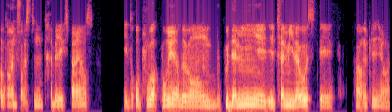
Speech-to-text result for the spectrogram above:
encore une fois, c'était une très belle expérience. et de repouvoir courir devant beaucoup d'amis et, et de famille là-haut, c'était un vrai plaisir. ouais.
